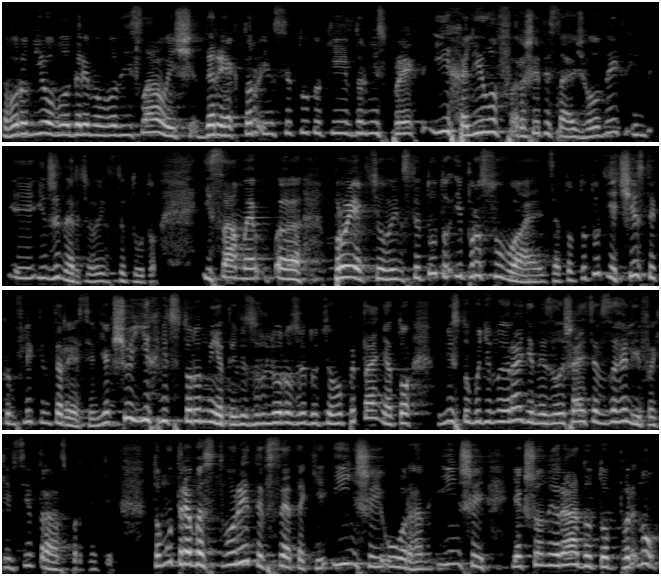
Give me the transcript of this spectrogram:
Воробйов Володимир Владиславович, директор інституту Київдорміспроект, і Халілов Рашид Ісаївич, головний інженер цього інституту. І саме е, проєкт цього інституту і просувається. Тобто тут є чистий конфлікт інтересів. Якщо їх відсторонити від розгляду цього питання, то в містобудівної раді не залишається взагалі фахівців-транспортників. Тому треба створити все-таки інший орган, інший, якщо не раду, то ну,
